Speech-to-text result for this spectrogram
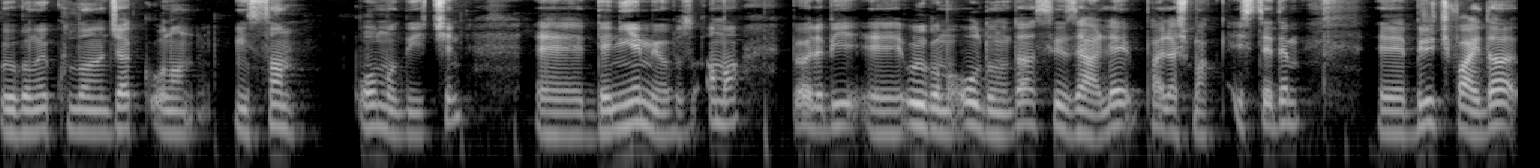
uygulamayı kullanacak olan insan olmadığı için e, deneyemiyoruz. Ama böyle bir e, uygulama olduğunu da sizlerle paylaşmak istedim. E, BridgeFi'da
